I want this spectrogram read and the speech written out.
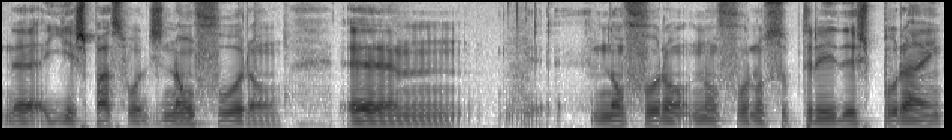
uh, e as passwords não foram um, não foram, não foram subtraídas, porém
